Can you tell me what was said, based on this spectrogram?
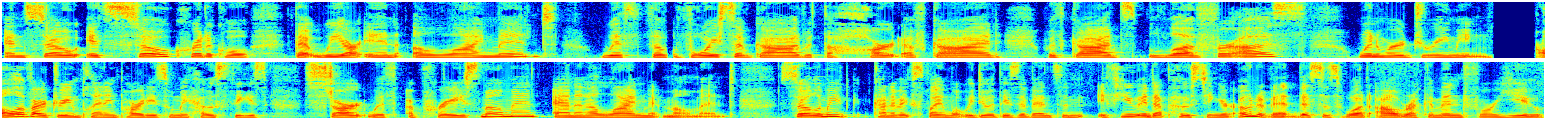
And so it's so critical that we are in alignment with the voice of God, with the heart of God, with God's love for us when we're dreaming all of our dream planning parties, when we host these, start with a praise moment and an alignment moment. So, let me kind of explain what we do at these events. And if you end up hosting your own event, this is what I'll recommend for you.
